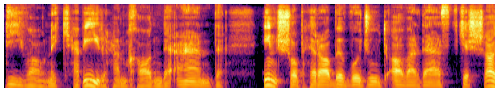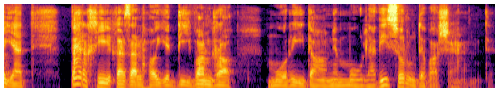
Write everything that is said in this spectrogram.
دیوان کبیر هم خوانده اند. این شبهه را به وجود آورده است که شاید برخی غزلهای دیوان را مریدان مولوی سروده باشند.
